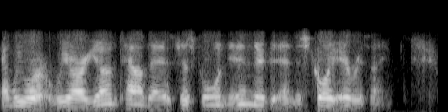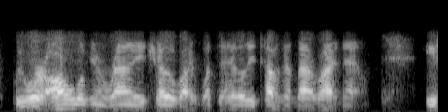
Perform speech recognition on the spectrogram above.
and we were we are a young talent that is just going in there to, and destroy everything. We were all looking around at each other like, what the hell is he talking about right now? He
